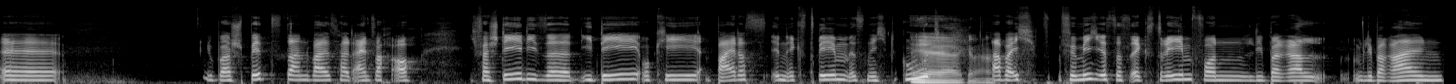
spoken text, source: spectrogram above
äh, überspitzt dann, weil es halt einfach auch ich verstehe diese Idee, okay, beides in Extremen ist nicht gut. Ja, genau. Aber ich, für mich ist das Extrem von liberal, liberalen,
